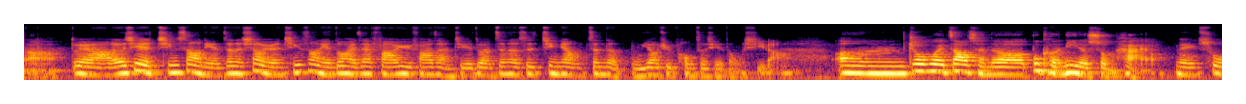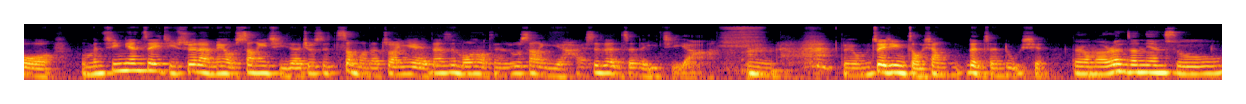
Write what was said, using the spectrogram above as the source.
啊。对啊，而且青少年真的校园青少年都还在发育发展阶段，真的是尽量真的不要去碰这些东西啦。嗯，就会造成的不可逆的损害哦。没错，我们今天这一集虽然没有上一集的就是这么的专业，但是某种程度上也还是认真的一集啊。嗯。对，我们最近走向认真路线。对，我们有认真念书。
